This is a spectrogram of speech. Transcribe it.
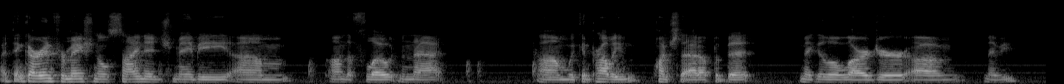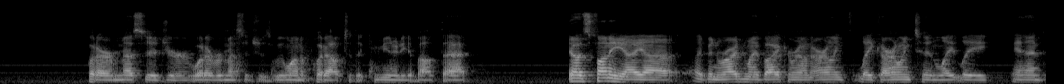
I think our informational signage maybe um, on the float and that um, we can probably punch that up a bit, make it a little larger, um, maybe put our message or whatever messages we want to put out to the community about that. You know, it's funny. I uh, I've been riding my bike around Arlington, Lake Arlington lately, and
